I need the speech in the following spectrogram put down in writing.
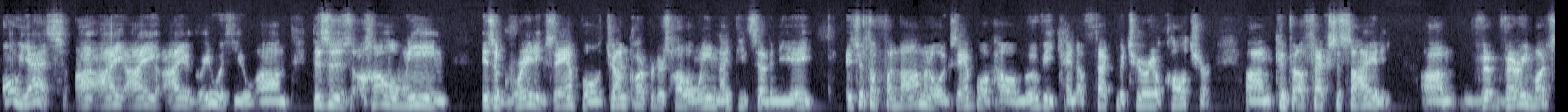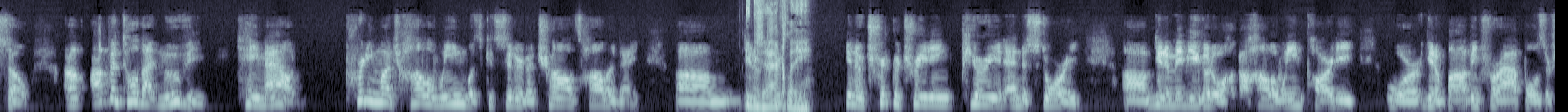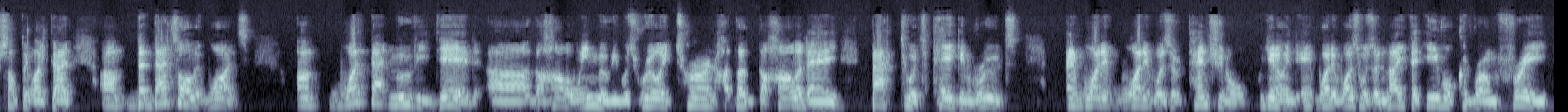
Oh yes, I I I agree with you. Um, this is Halloween is a great example. John Carpenter's Halloween, 1978. It's just a phenomenal example of how a movie can affect material culture, um, can affect society. Um, v- very much so. Uh, up until that movie came out, pretty much Halloween was considered a child's holiday. Um, exactly. Know, you know, trick or treating, period, end of story. Um, you know, maybe you go to a, a, Halloween party or, you know, bobbing for apples or something like that. Um, that that's all it was. Um, what that movie did, uh, the Halloween movie, was really turn the, the holiday back to its pagan roots. And what it what it was intentional, you know, and, and what it was was a night that evil could roam free,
